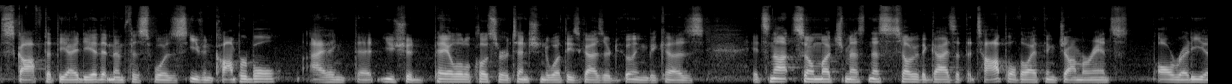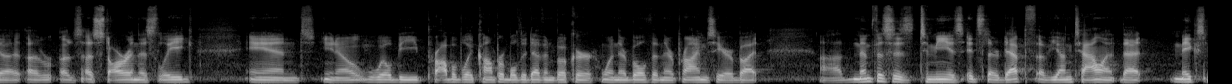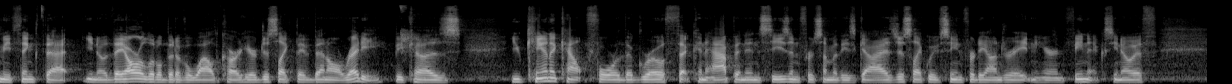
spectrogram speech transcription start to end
scoffed at the idea that Memphis was even comparable. I think that you should pay a little closer attention to what these guys are doing because it's not so much necessarily the guys at the top, although I think Ja Morant's already a, a, a star in this league and, you know, will be probably comparable to Devin Booker when they're both in their primes here. But uh, Memphis is, to me, is it's their depth of young talent that makes me think that, you know, they are a little bit of a wild card here, just like they've been already, because you can account for the growth that can happen in season for some of these guys, just like we've seen for DeAndre Ayton here in Phoenix. You know, if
